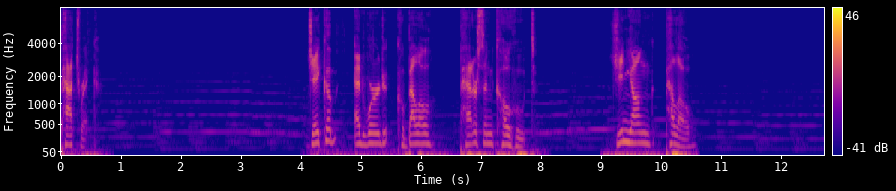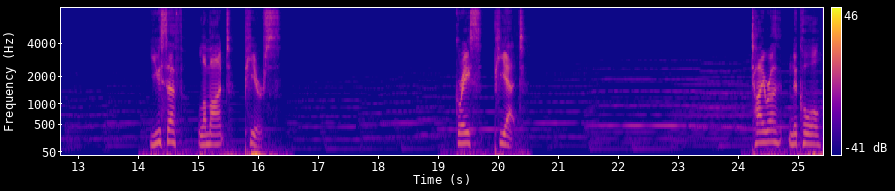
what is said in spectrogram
Patrick, Jacob Edward Cobello Patterson Kohut, Jinyoung Pello, Yusef Lamont Pierce, Grace Piet, Tyra Nicole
